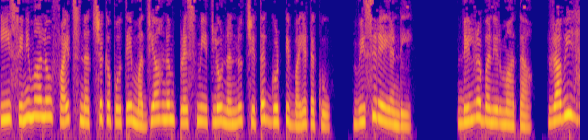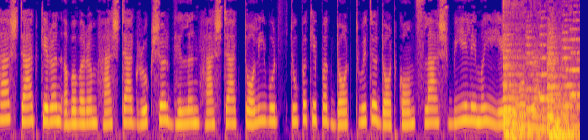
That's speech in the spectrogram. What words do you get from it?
ఈ సినిమాలో ఫైట్స్ నచ్చకపోతే మధ్యాహ్నం ప్రెస్ మీట్లో నన్ను చితగ్గొట్టి బయటకు విసిరేయండి. दिलरब निर्माता Ravi hashtag Kiran Abbavaram hashtag Rukshar Dhillon hashtag Tollywood टूपकिपक dot Twitter dot com slash B L M I ये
